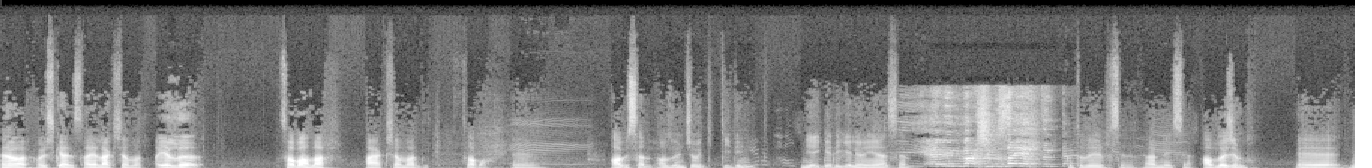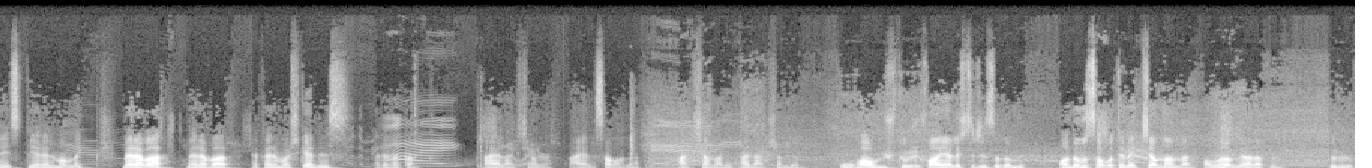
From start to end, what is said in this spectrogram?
Merhaba. Hoş geldiniz. Hayırlı akşamlar. Hayırlı sabahlar. Ay akşamlar değil. Sabah. Ee, abi sen az önce gittiydin. Niye geri geliyorsun ya sen? Evin başımıza yıktın. Sıkıntı değil senin. Her neyse. Ablacım. Ee, neyse diğer eleman da gitmiş. Merhabalar. Merhabalar. Efendim hoş geldiniz. Hadi bakalım. Hayırlı akşamlar. Hayırlı sabahlar. Akşamlar değil. Hayırlı akşam diyorum. Oha uyuşturucu falan yerleştireceğiz adamı. Adamı sabote mi edeceğim lan ben? Allah'ım yarabbim. Dur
